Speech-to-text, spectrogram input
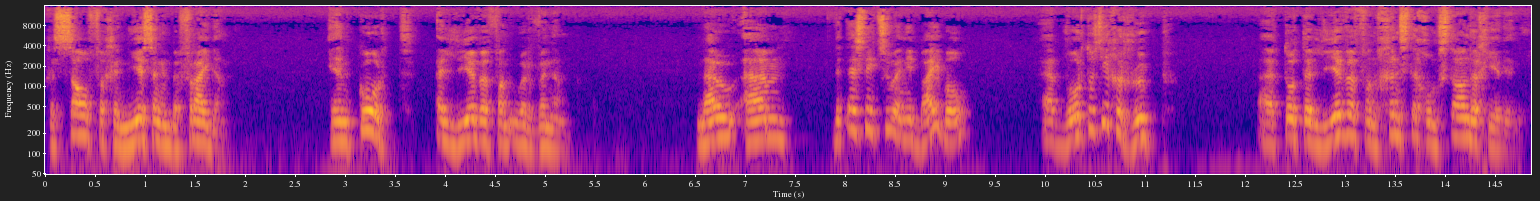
gesalf vir genesing en bevryding. En kort 'n lewe van oorwinning. Nou, ehm um, dit is net so in die Bybel uh, word ons nie geroep uh, tot 'n lewe van gunstige omstandighede nie.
